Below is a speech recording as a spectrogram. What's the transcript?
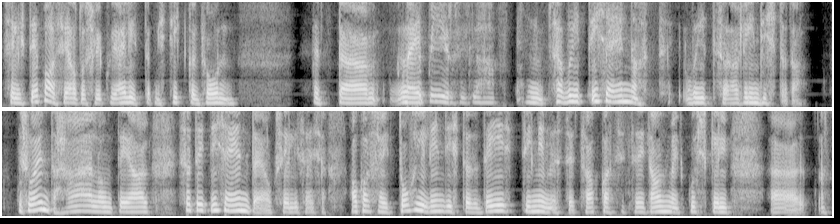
sellist ebaseaduslikku jälitamist ikkagi on. et äh,. kus see piir siis läheb? sa võid iseennast, võid sa lindistada kui su enda hääl on peal, sa teed iseenda jaoks sellise asja, aga sa ei tohi lindistada teist inimest, et sa hakkad siis neid andmeid kuskil äh, noh,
